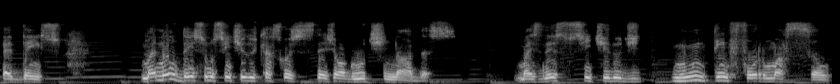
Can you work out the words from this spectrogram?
É denso. Mas não denso no sentido de que as coisas estejam aglutinadas, mas nesse sentido de muita informação,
